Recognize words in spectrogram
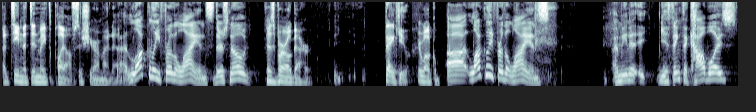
A team that didn't make the playoffs this year, I might add. Luckily for the Lions, there's no. Because Burrow got hurt. Thank you. You're welcome. Uh, luckily for the Lions, I mean, it, you think the Cowboys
